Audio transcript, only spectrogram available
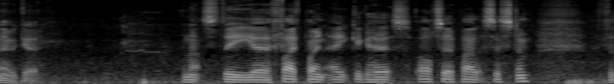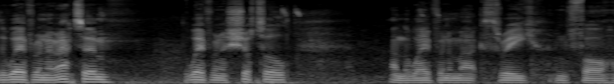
There we go. And that's the uh, 5.8 gigahertz autopilot system for the Wave Runner Atom, the Wave Runner Shuttle, and the Wave Runner Mark 3 and 4.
